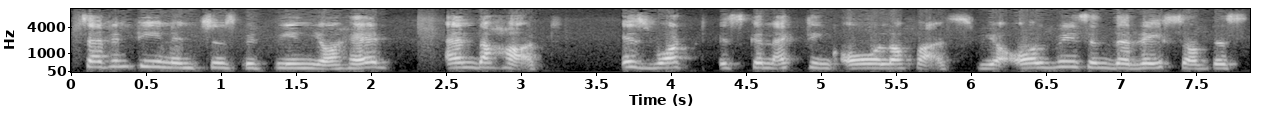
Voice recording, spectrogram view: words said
17 inches between your head and the heart is what is connecting all of us. We are always in the race of this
